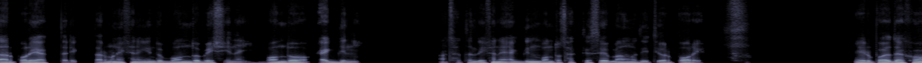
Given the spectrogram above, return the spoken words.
তারপরে এক তারিখ। তার মানে এখানে কিন্তু বন্ধ বেশি নাই। বন্ধ ১ দিনই। আচ্ছা তাহলে এখানে একদিন বন্ধ থাকতেছে বাংলা দ্বিতীয়র পরে। এরপরে দেখো,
